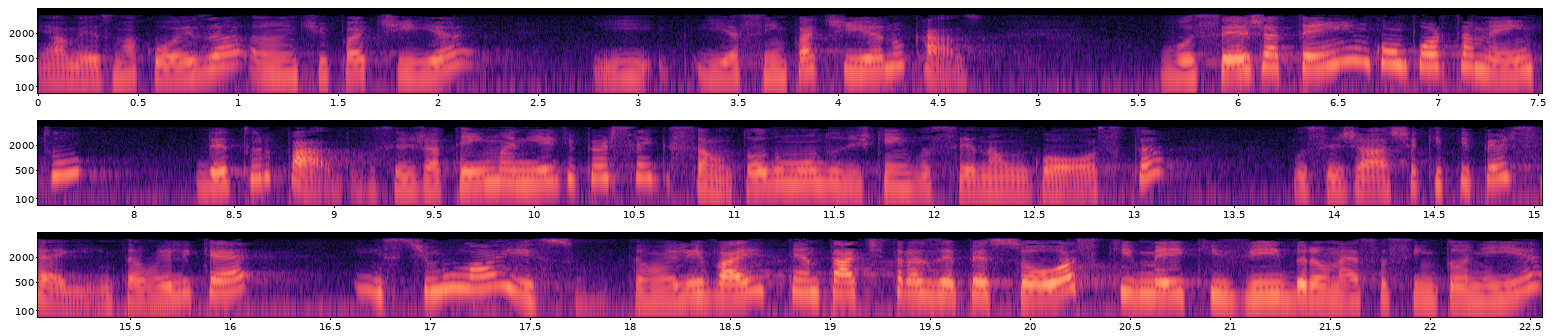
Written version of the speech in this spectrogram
É a mesma coisa a antipatia e, e a simpatia no caso. Você já tem um comportamento deturpado, você já tem mania de perseguição. Todo mundo de quem você não gosta, você já acha que te persegue. Então ele quer estimular isso. Então ele vai tentar te trazer pessoas que meio que vibram nessa sintonia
